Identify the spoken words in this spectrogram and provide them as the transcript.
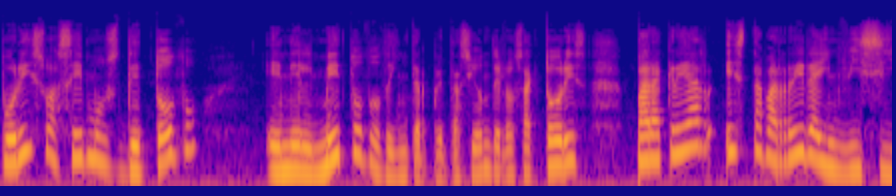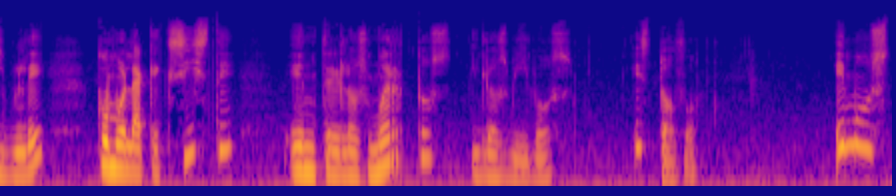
Por eso hacemos de todo en el método de interpretación de los actores para crear esta barrera invisible como la que existe entre los muertos y los vivos. Es todo. Hemos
